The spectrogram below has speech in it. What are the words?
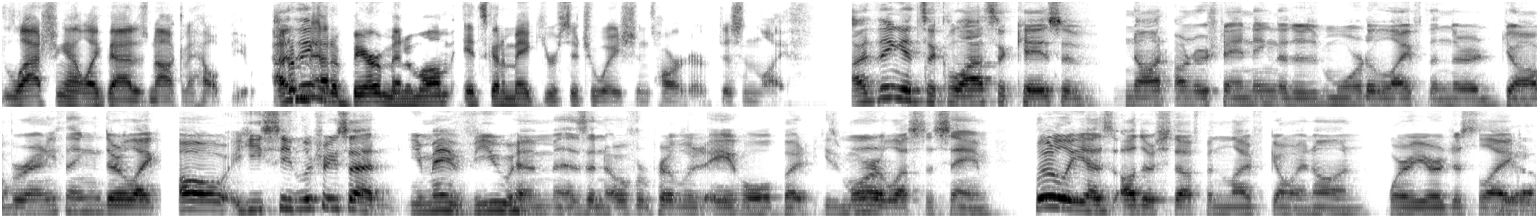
lashing out like that is not going to help you. I At, a, think- at a bare minimum, it's going to make your situations harder just in life. I think it's a classic case of not understanding that there's more to life than their job or anything. They're like, oh, he, he literally said you may view him as an overprivileged a hole, but he's more or less the same. Clearly, he has other stuff in life going on where you're just like, Yeah.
